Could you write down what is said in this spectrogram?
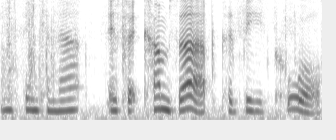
I'm thinking that if it comes up, could be cool.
